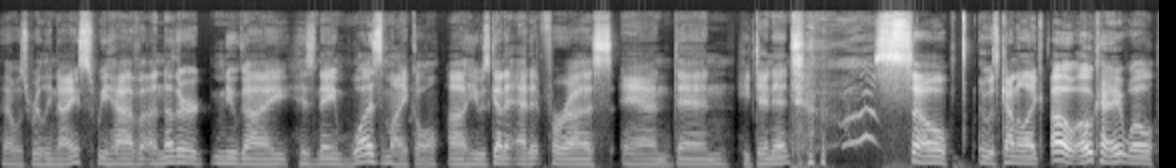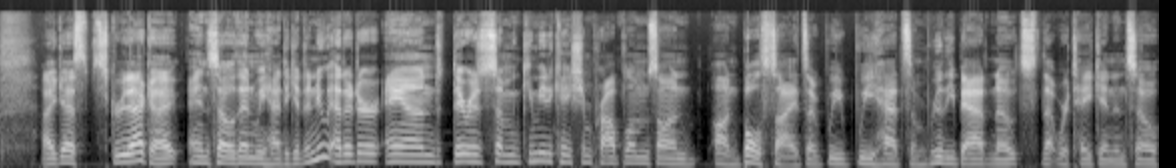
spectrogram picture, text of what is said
That was really nice. We have another new guy. His name was Michael. Uh, he was going to edit for us, and then he didn't. so it was kind of like, oh, okay, well, I guess screw that guy. And so then we had to get a new editor, and there was some communication problems on on both sides. Uh, We we had some really bad notes that were taken, and so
